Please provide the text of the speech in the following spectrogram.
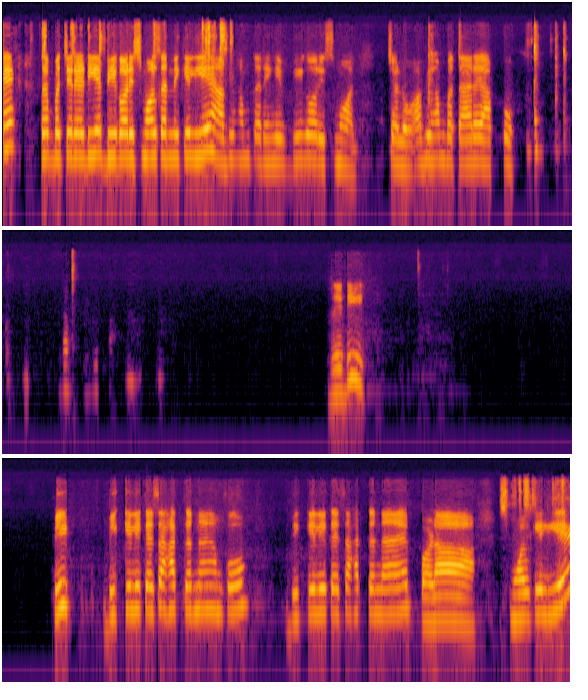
सब बच्चे रेडी है बिग और स्मॉल करने के लिए। अभी हम करेंगे बिग और स्मॉल चलो, अभी हम बता रहे हैं आपको। रेडी बिग बिग के लिए कैसा हाथ करना है हमको? बिग के लिए कैसा हाथ करना है? बड़ा। स्मॉल के लिए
